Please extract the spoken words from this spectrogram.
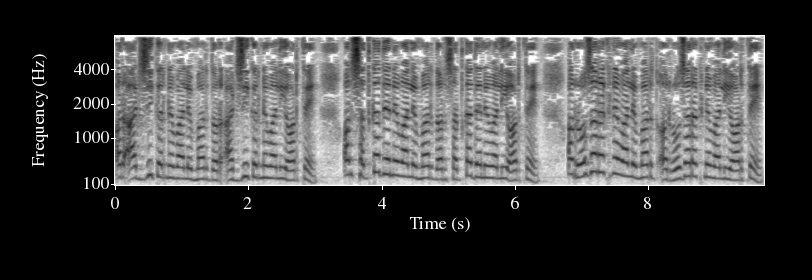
اور آجزی کرنے والے مرد اور آجزی کرنے والی عورتیں، اور صدقہ دینے والے مرد اور صدقہ دینے والی عورتیں، اور روزہ رکھنے والے مرد اور روزہ رکھنے والی عورتیں،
